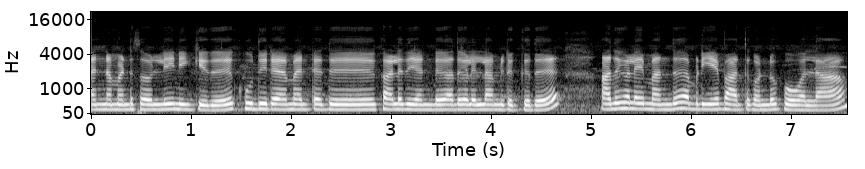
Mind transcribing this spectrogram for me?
அன்னம்னு சொல்லி நிற்கிது குதிரை மற்றது கழுது அண்டு அதுகள் எல்லாம் இருக்குது. அதுகளையும் வந்து அப்படியே பார்த்து கொண்டு போகலாம்.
